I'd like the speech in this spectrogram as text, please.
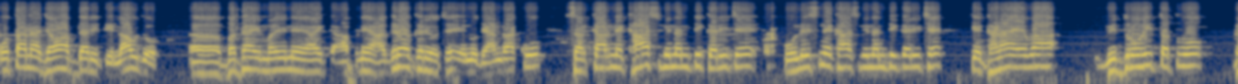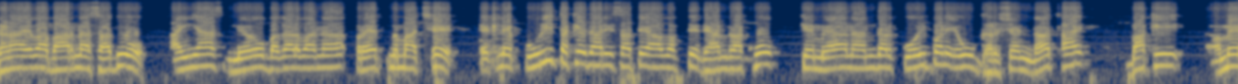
પોતાના જવાબદારીથી લાવજો. બધાય મળીને આપણે આગ્રહ કર્યો છે, એનું ધ્યાન રાખવું. સરકારને ખાસ વિનંતી કરી છે, પોલીસને ખાસ વિનંતી કરી છે કે ઘણા એવા વિદ્રોહી તત્વો, ઘણા એવા બહારના સાધુઓ અહીંયા મેળો બગાડવાના પ્રયત્નમાં છે. એટલે પૂરી તકેદારી સાથે આ વખતે ધ્યાન રાખવું કે મેળાના અંદર કોઈ પણ એવું ઘર્ષણ ન થાય. બાકી અમે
